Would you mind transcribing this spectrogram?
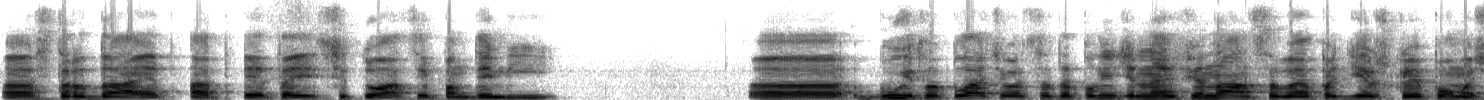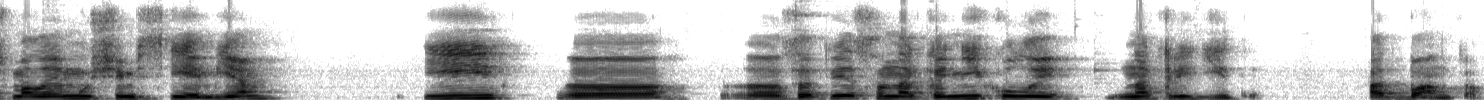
э, страдает от этой ситуации пандемии. э, будет выплачиваться дополнительная финансовая поддержка и помощь малоимущим семьям и, э, э, соответственно, каникулы на кредиты от банков.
